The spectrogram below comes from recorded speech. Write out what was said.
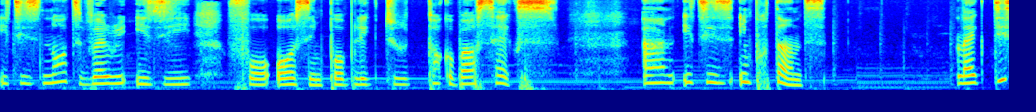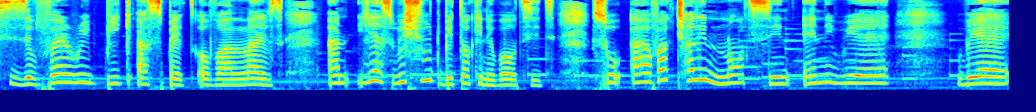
it is not very easy for us in public to talk about sex, and it is important like this is a very big aspect of our lives. And yes we should be talking about it. So i have actually not seen anywhere where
